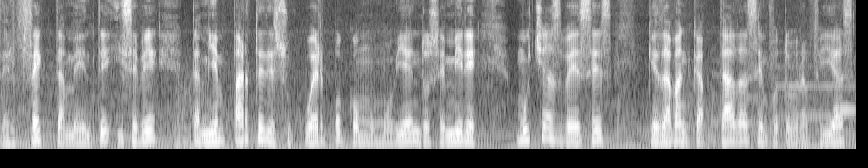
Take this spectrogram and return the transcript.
perfectamente y se ve también parte de su cuerpo como moviéndose. Mire, muchas veces quedaban captadas en fotografías,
